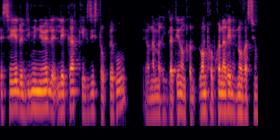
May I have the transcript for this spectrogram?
essayer de diminuer l'écart qui existe au Pérou et en Amérique latine entre l'entrepreneuriat et l'innovation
